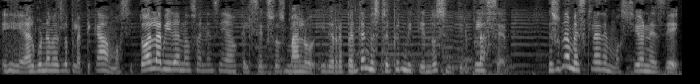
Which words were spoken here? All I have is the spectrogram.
eh, alguna vez lo platicábamos, si toda la vida nos han enseñado que el sexo es malo y de repente me estoy permitiendo sentir placer, es una mezcla de emociones, de,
